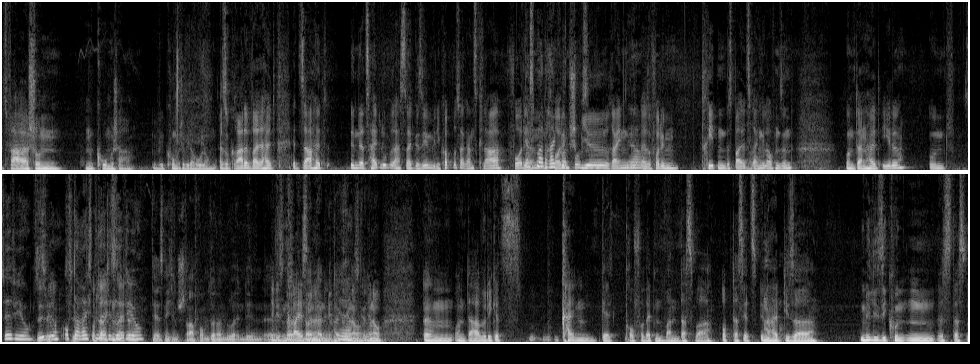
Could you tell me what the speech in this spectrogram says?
es war schon eine komische, komische Wiederholung. Also gerade weil halt, jetzt sah halt in der Zeitlupe, hast du halt gesehen, wie die Cottbusser ganz klar vor dem, vor dem. Spiel rein, Ja. also vor dem Treten des Balls reingelaufen sind. Und dann halt Ede und Silvio. Silvio. Auf der rechten Auf der Seite rechten Seite. Silvio. Der ist nicht im Strafraum, sondern nur in den äh, in diesem neun- Kreis. Ne? neuneinhalb Meter genau, Kreis. genau. Ähm, und da würde ich jetzt kein Geld drauf verwetten, wann das war. Ob das jetzt innerhalb dieser Millisekunden ist das,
